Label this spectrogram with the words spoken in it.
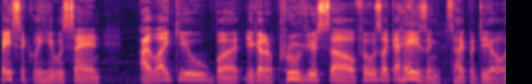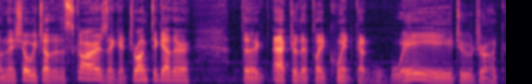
basically he was saying, I like you, but you got to prove yourself. It was like a hazing type of deal. And they show each other the scars, they get drunk together. The actor that played Quint got way too drunk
